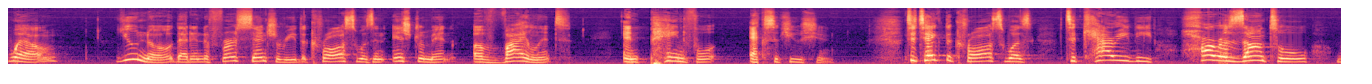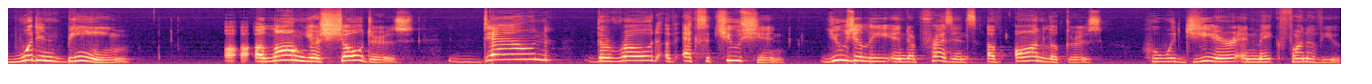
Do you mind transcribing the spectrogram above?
Well, you know that in the first century, the cross was an instrument of violent and painful execution. To take the cross was to carry the horizontal wooden beam along your shoulders down the road of execution, usually in the presence of onlookers who would jeer and make fun of you.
